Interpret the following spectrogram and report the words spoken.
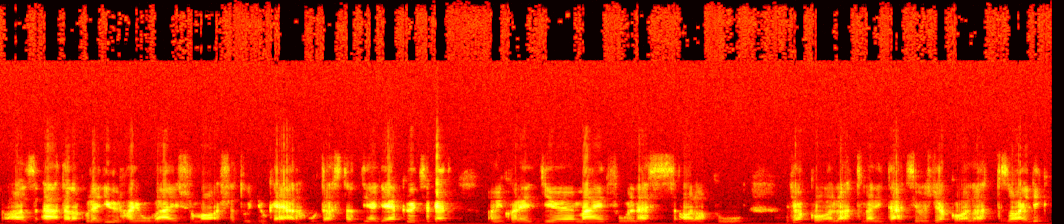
az átalakul egy űrhajóvá, és a Marsra tudjuk elutaztatni a gyerkőcöket, amikor egy mindfulness alapú gyakorlat, meditációs gyakorlat zajlik,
